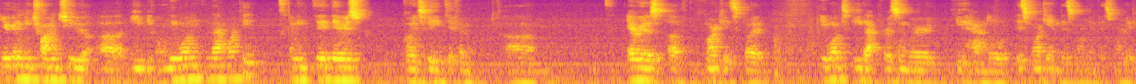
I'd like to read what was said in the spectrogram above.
you're going to be trying to uh, be the only one in that market. I mean, there, there's going to be different um, areas of markets, but you want to be that person where you handle this market and this market and this market,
